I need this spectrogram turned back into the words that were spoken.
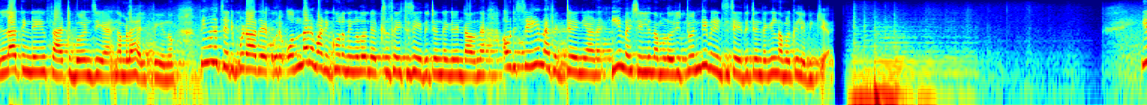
എല്ലാത്തിന്റെയും ഫാറ്റ് ബേൺ ചെയ്യാൻ നമ്മളെ ഹെൽപ്പ് ചെയ്യുന്നു. നിങ്ങൾ ചെരിപ്പിടാതെ ഒരു ഒന്നര മണിക്കൂർ നിങ്ങളൊരു എക്സസൈസ് ചെയ്തിട്ടുണ്ടെങ്കിൽ ഉണ്ടാകുന്ന ആ ഒരു സെയിം എഫക്റ്റ് തന്നെയാണ് ഈ മെഷീനിൽ നമ്മൾ ഒരു ട്വന്റി മിനിറ്റ്സ് ചെയ്തിട്ടുണ്ടെങ്കിൽ നമുക്ക് ലഭിക്കുക. ഈ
